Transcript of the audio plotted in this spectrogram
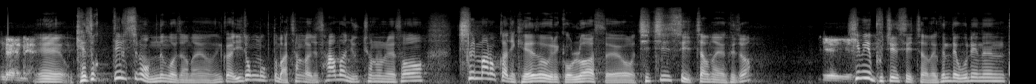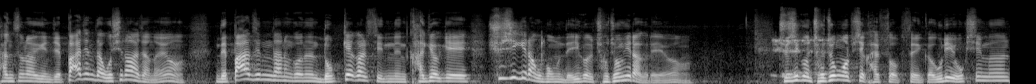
네네. 예, 계속 뛸 수는 없는 거잖아요. 그러니까 이 종목도 마찬가지. 4만 6천 원에서 7만 원까지 계속 이렇게 올라왔어요. 지칠 수 있잖아요. 그죠? 예, 예. 힘이 붙일 수 있잖아요. 근데 우리는 단순하게 이제 빠진다고 싫어하잖아요. 근데 빠진다는 거는 높게 갈 수 있는 가격의 휴식이라고 보면 돼. 이걸 조정이라 그래요. 주식은 조정 없이 갈 수 없어요. 그러니까 우리 욕심은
